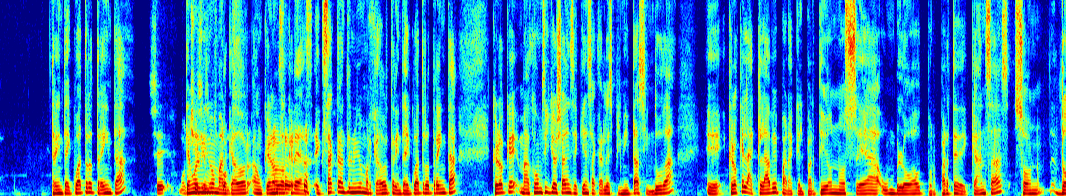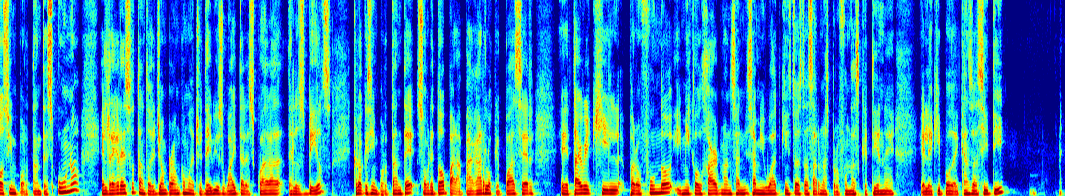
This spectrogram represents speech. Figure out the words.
¿34-30? Sí, Tengo el mismo marcador, aunque no lo creas. Exactamente el mismo marcador, 34-30. Creo que Mahomes y Josh Allen se quieren sacar la espinita, sin duda. Eh, creo que la clave para que el partido no sea un blowout por parte de Kansas son dos importantes. Uno, el regreso tanto de John Brown como de Davis White a la escuadra de los Bills. Creo que es importante, sobre todo para pagar lo que pueda hacer eh, Tyreek Hill profundo y Michael Hartman, Sammy Watkins, todas estas armas profundas que tiene el equipo de Kansas City.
